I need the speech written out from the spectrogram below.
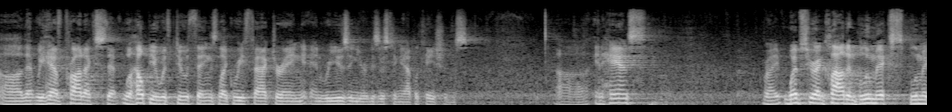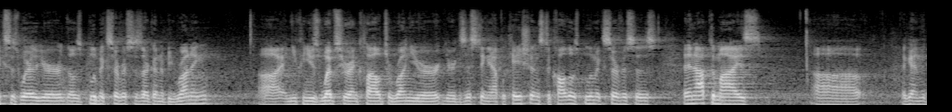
uh, that we have products that will help you with do things like refactoring and reusing your existing applications. Uh, enhance, right? WebSphere and Cloud and Bluemix. Bluemix is where your, those Bluemix services are going to be running. Uh, and you can use WebSphere and Cloud to run your, your existing applications, to call those Bluemix services, and then optimize. Uh, again,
